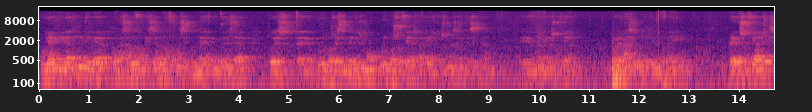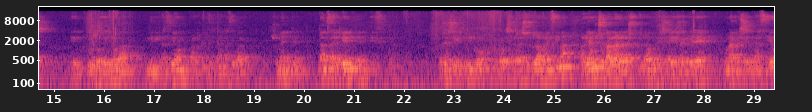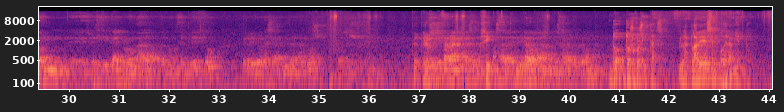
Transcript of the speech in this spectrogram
cuya actividad tiene que ver con la salud, aunque sea de una forma secundaria, como pueden ser pues, eh, grupos de senderismo, grupos sociales para aquellas personas que necesitan eh, una vida social, problemas de salud que tienen por ahí, redes sociales, eh, grupos de yoga, meditación para los que necesitan activar su mente, danza del vientre, etc. No sé si explico un poco, esta es la estructura por encima. Habría mucho que hablar de la estructura porque si ahí requiere una presentación eh, específica y prolongada para poder conocer el proyecto, pero yo creo que así a grandes rasgos puede ser suficiente. Pero, pero, no sé si Ferran sí. más tarde indicado para contestar a la pregunta. Do, dos cositas. La clave es empoderamiento.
